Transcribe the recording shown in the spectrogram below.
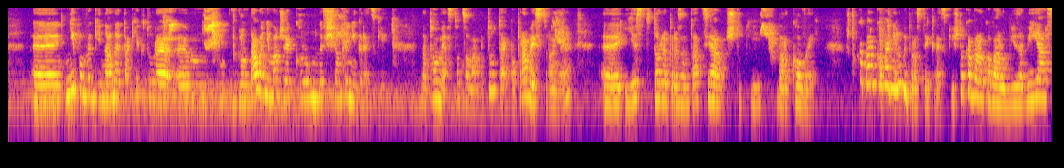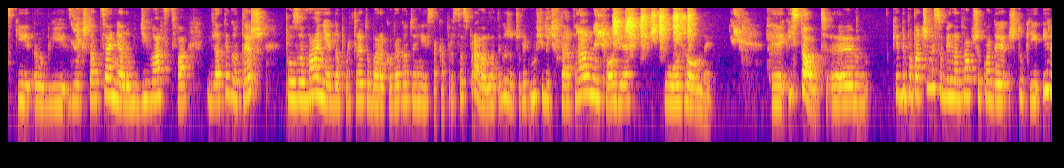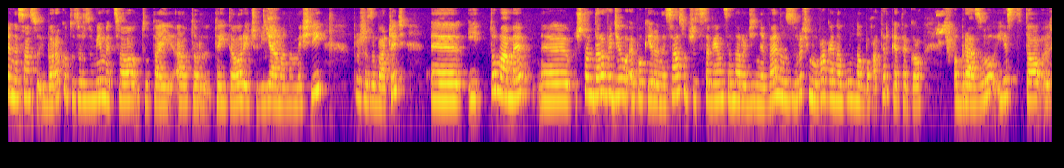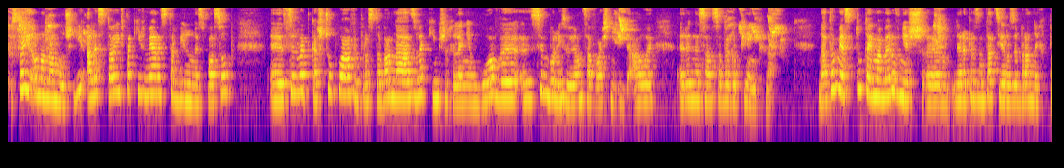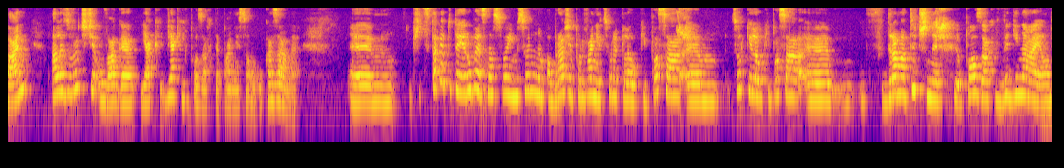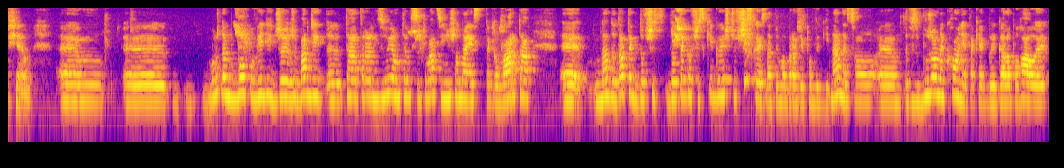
niepowyginane, takie, które wyglądały niemalże jak kolumny w świątyni greckiej. Natomiast to, co mamy tutaj po prawej stronie, jest to reprezentacja sztuki barokowej. Sztuka barokowa nie lubi prostej kreski. Sztuka barokowa lubi zawijaski, lubi zniekształcenia, lubi dziwactwa i dlatego też pozowanie do portretu barokowego to nie jest taka prosta sprawa, dlatego że człowiek musi być w teatralnej pozie ułożony. I stąd, kiedy popatrzymy sobie na dwa przykłady sztuki i renesansu, i baroku, to zrozumiemy, co tutaj autor tej teorii, czyli ja, ma na myśli. Proszę zobaczyć. I tu mamy sztandarowe dzieło epoki renesansu przedstawiające narodziny Wenus. Zwróćmy uwagę na główną bohaterkę tego obrazu. Jest to, stoi ona na muszli, ale stoi w taki w miarę stabilny sposób. Sylwetka szczupła, wyprostowana, z lekkim przechyleniem głowy, symbolizująca właśnie ideały renesansowego piękna. Natomiast tutaj mamy również reprezentację rozebranych pań, ale zwróćcie uwagę, jak, w jakich pozach te panie są ukazane. Przedstawia tutaj Rubens na swoim słynnym obrazie porwanie córek Leukiposa. Córki Leukiposa w dramatycznych pozach wyginają się. Można by było powiedzieć, że, że bardziej e, teatralizują tę sytuację niż ona jest tego warta. E, na dodatek do, do tego wszystkiego jeszcze wszystko jest na tym obrazie powyginane. Są wzburzone konie, tak jakby galopowały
